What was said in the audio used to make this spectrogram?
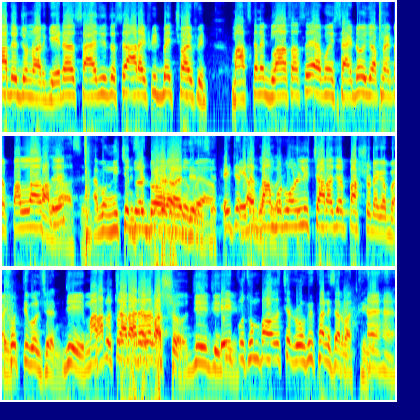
তাদের জন্য আর কি। এটা সাইজ হইতেছে আড়াই ফিট বাই ছয় ফিট মাঝখানে গ্লাস আছে এবং এই সাইডে ওই যে আপনার একটা পাল্লা আছে এবং নিচে দুটো ডয়ার আছে এটার দাম পড়বে অনলি চার হাজার পাঁচশো টাকা ভাই। সত্যি বলছেন? জি মাত্র চার হাজার পাঁচশো। জি জি এই প্রথম পাওয়া যাচ্ছে রফিক ফার্নিচার মার্ট থেকে। হ্যাঁ, হ্যাঁ।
